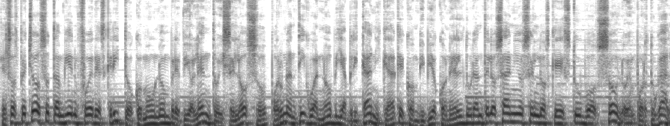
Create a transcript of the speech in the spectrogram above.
El sospechoso también fue descrito como un hombre violento y celoso por una antigua novia británica que convivió con él durante los años en los que estuvo solo en Portugal.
